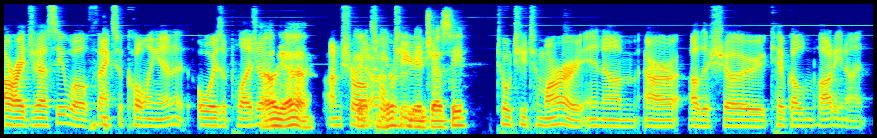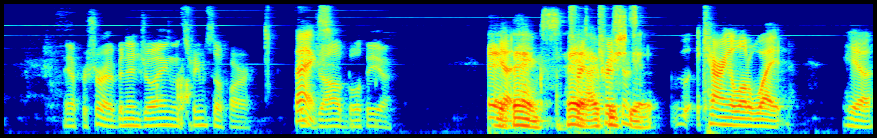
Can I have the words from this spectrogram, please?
All right, Jesse. Well, thanks for calling in. Always a pleasure. Oh yeah, I'm sure good I'll to talk to you you, Jesse. talk to you tomorrow in um our other show, Cave Goblin Party Night. Yeah, for sure. I've been enjoying the stream so far. Thanks. Good job, both of you. Hey, Yeah, thanks. Hey, Tris- I Tristan's appreciate it. carrying a lot of weight here.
